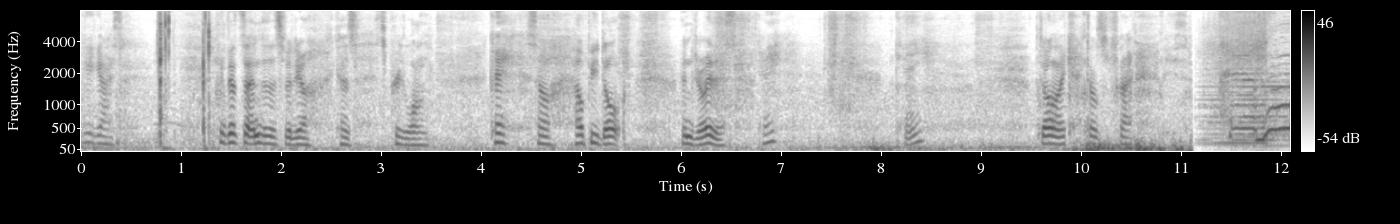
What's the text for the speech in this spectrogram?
Okay, guys. I think that's the end of this video because it's pretty long. Okay, so hope you don't enjoy this. Okay? Okay? Don't like, don't subscribe. Peace.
